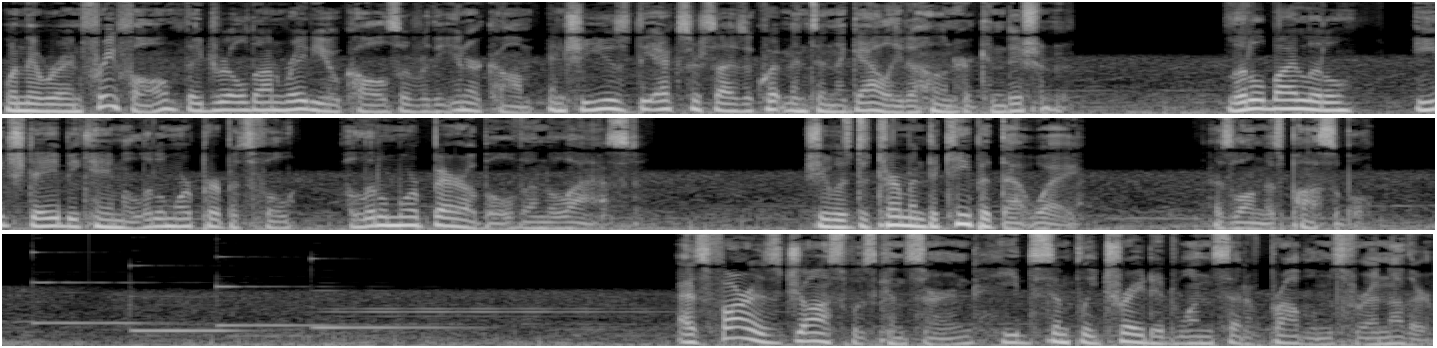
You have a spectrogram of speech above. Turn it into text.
When they were in freefall, they drilled on radio calls over the intercom, and she used the exercise equipment in the galley to hone her condition. Little by little, each day became a little more purposeful, a little more bearable than the last. She was determined to keep it that way, as long as possible. As far as Joss was concerned, he'd simply traded one set of problems for another.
